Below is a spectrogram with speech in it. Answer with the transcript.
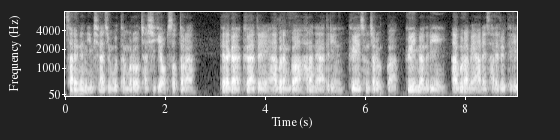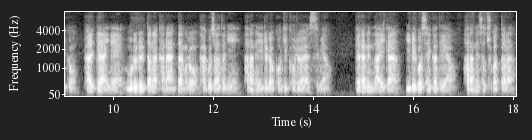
사레는 임신하지 못함으로 자식이 없었더라. 데라가 그 아들 아브람과 하란의 아들인 그의 손자롯과 그의 며느리 아브람의 아내 사레를 데리고 갈대아인의 우르를 떠나 가나안 땅으로 가고자 하더니 하란에 이르러 거기 거류하였으며 데라는 나이가 205세가 되어 하란에서 죽었더라.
